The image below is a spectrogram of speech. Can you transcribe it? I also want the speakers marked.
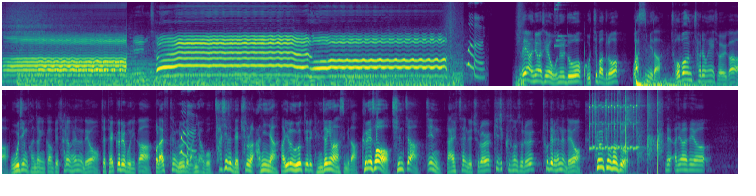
Speaker 1: 아 인체로
Speaker 2: 네 안녕하세요. 오늘도 OT 받으러 왔습니다. 저번 촬영에 저희가 오징 관장님과 함께 촬영을 했는데요. 제 댓글을 보니까 lifetime roider 맞냐고 사실은 natural 아니냐 아, 이런 의혹들이 굉장히 많았습니다. 그래서 진짜 찐 lifetime natural physique 선수를 초대를 했는데요. 최은총 선수.
Speaker 1: 네 안녕하세요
